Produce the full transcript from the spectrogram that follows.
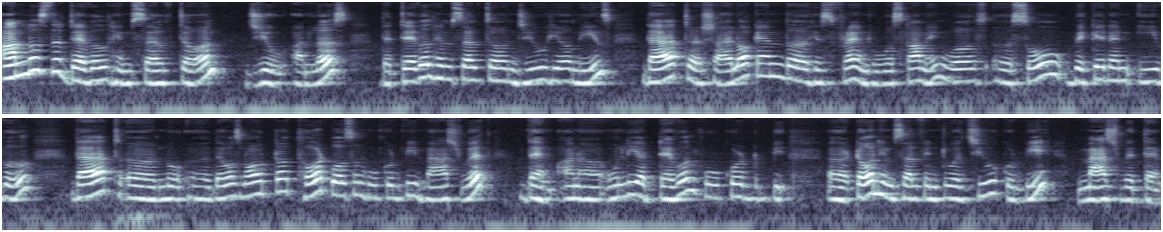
Unless the devil himself turn Jew. Unless the devil himself turn Jew here means that uh, Shylock and uh, his friend who was coming was uh, so wicked and evil that uh, no, uh, there was not a third person who could be matched with them and uh, only a devil who could be uh, turn himself into a Jew could be matched with them.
